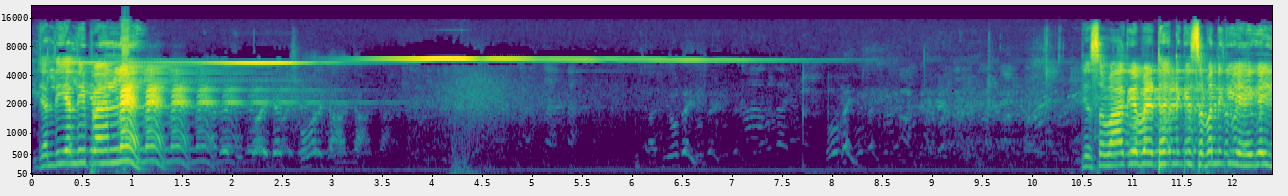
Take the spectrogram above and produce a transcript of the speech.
जल्दी जल्दी पहन ले। ये सब आगे बैठे न कि सबन की है गई।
